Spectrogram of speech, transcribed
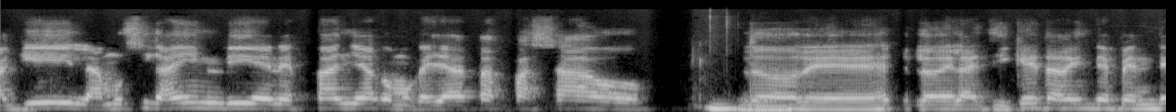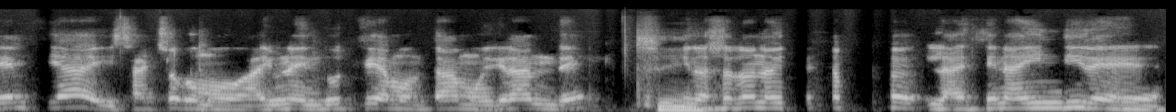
aquí la música indie en España como que ya has pasado lo de, lo de la etiqueta de independencia y se ha hecho como hay una industria montada muy grande y nosotros nos la escena indie de,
